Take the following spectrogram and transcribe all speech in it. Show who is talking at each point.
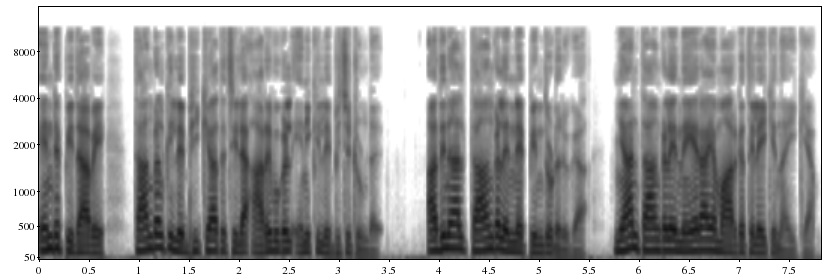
Speaker 1: എന്റെ പിതാവെ താങ്കൾക്ക് ലഭിക്കാത്ത ചില അറിവുകൾ എനിക്ക് ലഭിച്ചിട്ടുണ്ട്. അതിനാൽ താങ്കൾ എന്നെ പിന്തുടരുക. ഞാൻ താങ്കളെ നേരായ മാർഗത്തിലേക്ക് നയിക്കാം.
